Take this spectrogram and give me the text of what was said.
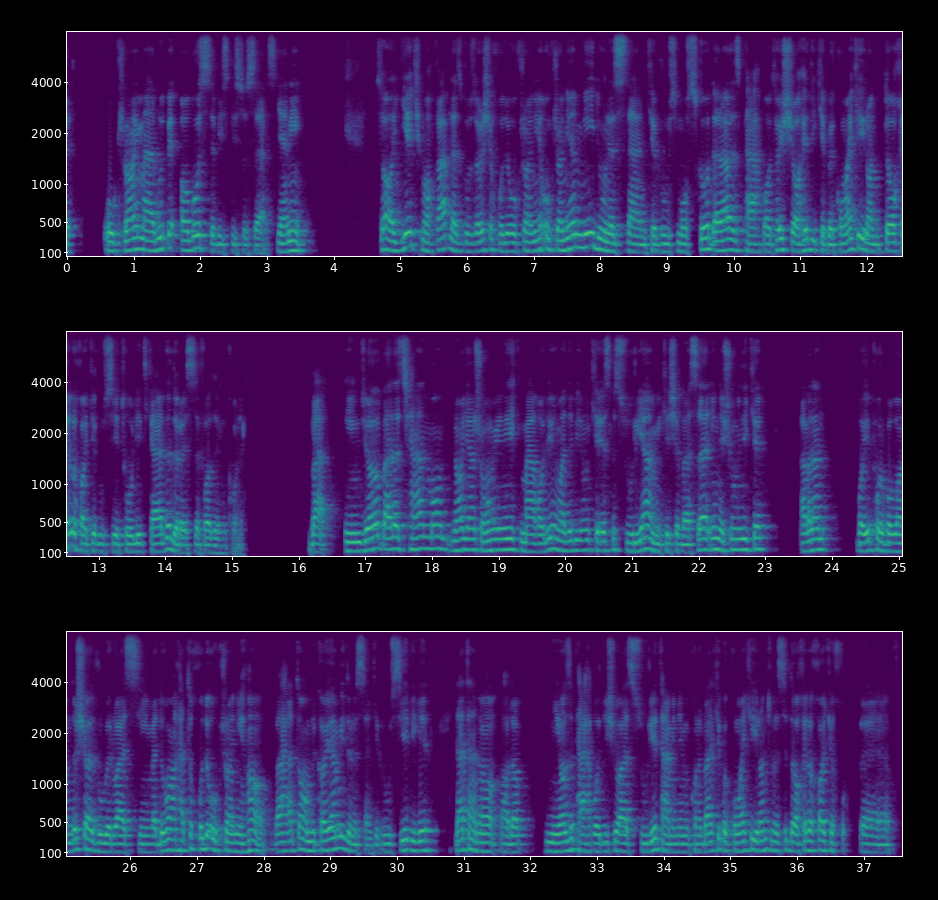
اوکراین مربوط به آگوست 2023 است. یعنی تا یک ماه قبل از گزارش خود اوکراینی اوکراینیان می‌دونستند که روس مسکو داره از پهپادهای شاهدی که به کمک ایران داخل خاک روسیه تولید کرده داره استفاده می‌کنه. و اینجا بعد از چند ماه ناگهان شما می‌بینید یک مقاله اومده بیرون که اسم سوریه هم می‌کشه وسط این نشون میده که اولا با یه پروپاگاندا شاید روبرو هستیم و دوم حتی خود اوکراینی ها و حتی آمریکایی هم می‌دونستن که روسیه دیگه نه تنها حالا نیاز پهپادیش رو از سوریه تامین نمی‌کنه بلکه با کمک ایران تونسته داخل خاک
